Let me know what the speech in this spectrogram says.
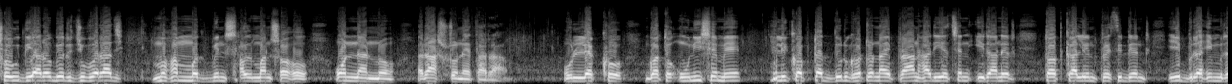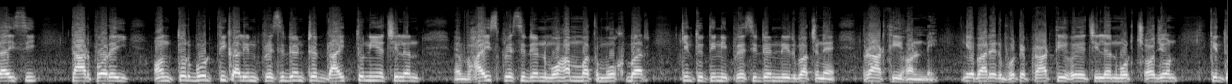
সৌদি আরবের যুবরাজ মোহাম্মদ বিন সালমান সহ অন্যান্য রাষ্ট্রনেতারা। উল্লেখ্য, গত উনিশে মে হেলিকপ্টার দুর্ঘটনায় প্রাণ হারিয়েছেন ইরানের তৎকালীন প্রেসিডেন্ট ইব্রাহিম রাইসি। তারপরেই অন্তর্বর্তীকালীন প্রেসিডেন্টের দায়িত্ব নিয়েছিলেন ভাইস প্রেসিডেন্ট মোহাম্মদ মোখবার, কিন্তু তিনি প্রেসিডেন্ট নির্বাচনে প্রার্থী হননি। এবারের ভোটে প্রার্থী হয়েছিলেন মোট ছজন, কিন্তু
